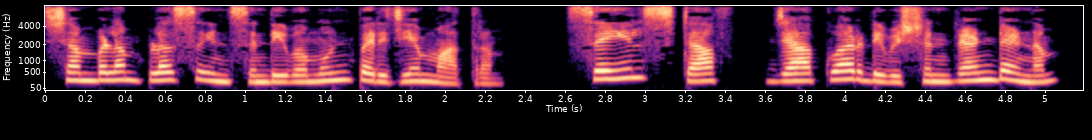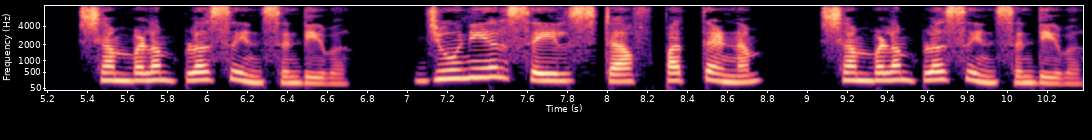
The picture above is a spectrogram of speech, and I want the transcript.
ശമ്പളം പ്ലസ് ഇൻസെന്റീവ് മുൻപരിചയം മാത്രം. സെയിൽസ് സ്റ്റാഫ് ജാക്വാർ ഡിവിഷൻ രണ്ടെണ്ണം ശമ്പളം plus incentive. Junior sales staff പത്തെണ്ണം ശമ്പളം plus incentive.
